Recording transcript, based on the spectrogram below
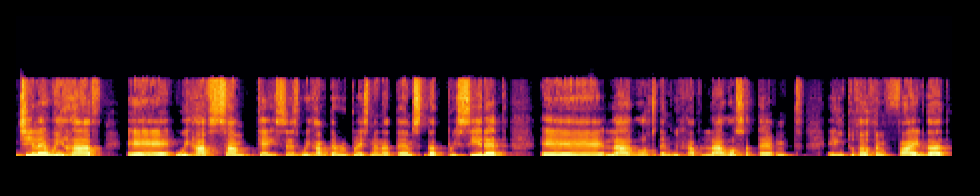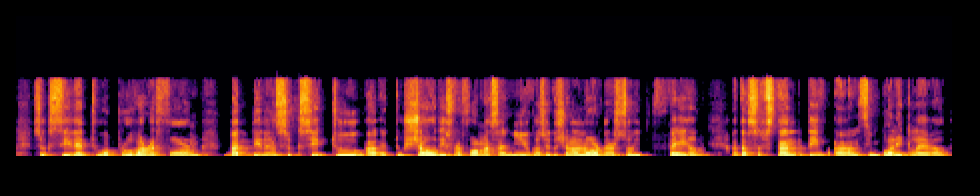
Chile, we have uh, we have some cases. We have the replacement attempts that preceded uh, Lagos. Then we have Lagos attempt in 2005 that succeeded to approve a reform, but didn't succeed to uh, to show this reform as a new constitutional order. So it failed at a substantive and symbolic level.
